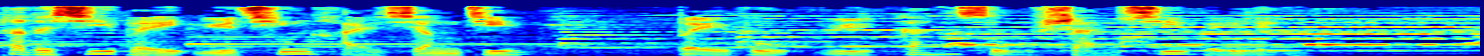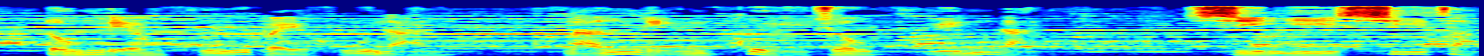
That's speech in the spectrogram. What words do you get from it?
它的西北与青海相接，北部与甘肃、陕西为邻，东连湖北、湖南，南临贵州、云南，西依西藏，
